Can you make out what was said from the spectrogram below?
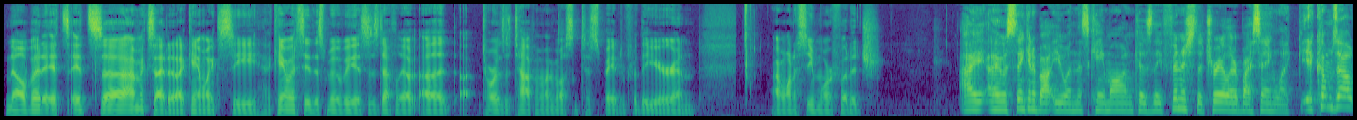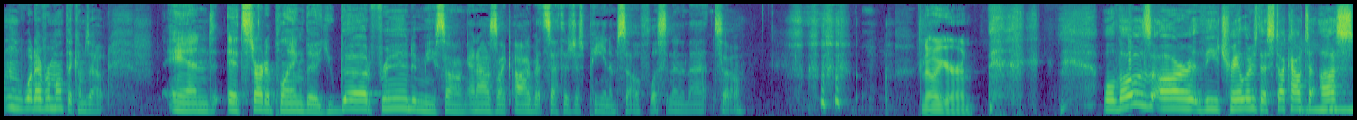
no, but it's it's uh, I'm excited. I can't wait to see. I can't wait to see this movie. This is definitely uh, uh, towards the top of my most anticipated for the year, and I want to see more footage. I, I was thinking about you when this came on because they finished the trailer by saying like it comes out in whatever month it comes out, and it started playing the "You Got a Friend in Me" song, and I was like, oh, I bet Seth is just peeing himself listening to that. So, No urine. well, those are the trailers that stuck out to us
